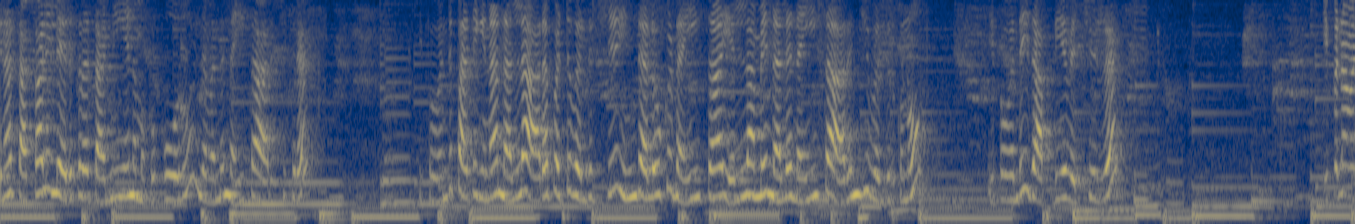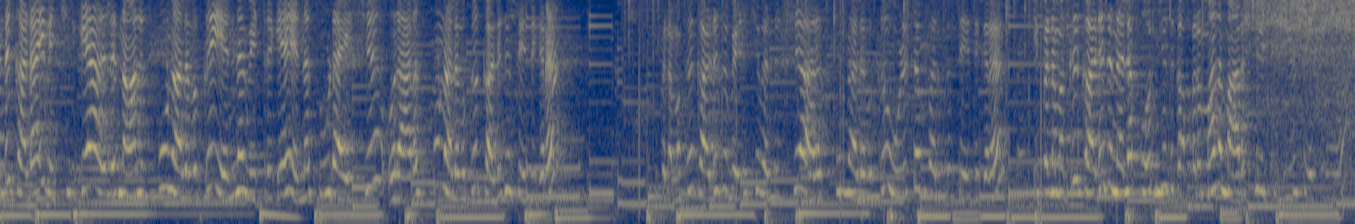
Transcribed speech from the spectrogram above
ஏன்னா தக்காளியில் இருக்கிற தண்ணியே நமக்கு போதும். இதை வந்து நைஸாக அரைச்சிக்கிறேன். இப்போ வந்து பார்த்தீங்கன்னா நல்லா அரைப்பட்டு வந்துருச்சு. இந்த அளவுக்கு நைஸாக எல்லாமே நல்லா நைஸாக அரைஞ்சி வந்திருக்கணும். இப்போ வந்து இதை அப்படியே வச்சிடுறேன். இப்போ நான் வந்து கடாய் வச்சிருக்கேன். அதில் நாலு ஸ்பூன் அளவுக்கு எண்ணெய் விட்டுருக்கேன். எண்ணெய் சூடாயிடுச்சு. ஒரு அரை ஸ்பூன் அளவுக்கு கடுகு சேர்த்துக்கிறேன். இப்போ நமக்கு கடுகு வெடிச்சு வந்துச்சு அரை ஸ்பூன் அளவுக்கு உளுத்தம் பருப்பு சேர்த்துக்கிறேன். இப்போ நமக்கு கடுகு நல்லா பொரிஞ்சதுக்கு அப்புறமா நம்ம அரைச்சி வச்சதையும் சேர்த்துருவோம்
